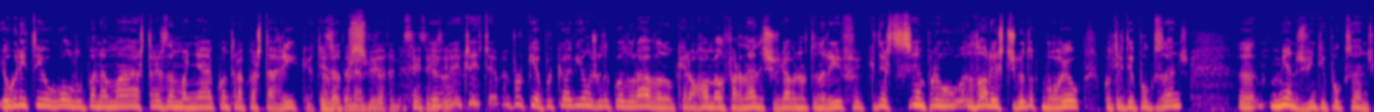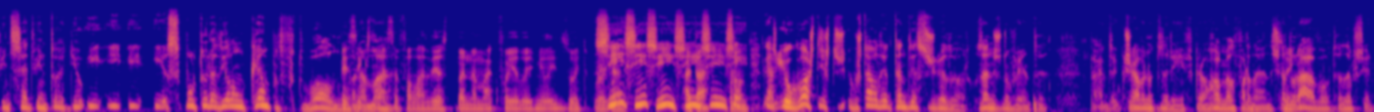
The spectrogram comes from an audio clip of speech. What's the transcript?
eu gritei o golo do Panamá às 3 da manhã contra a Costa Rica. Exatamente, exatamente. Sim, sim, sim. eu- isto- Porquê? Porque havia um jogador que eu adorava, que era o Romel Fernandes, que jogava no Tenerife, que desde sempre adoro este jogador que morreu com 30 e poucos anos, eh, menos 20 e poucos anos, 27, 28. Eu- e, e- e- a sepultura dele é um campo de futebol no Pensei que Panamá. estivesse a falar deste Panamá que foi a 2018. por Sim, sim, sim, sim, tá, sim, sim. Aliás, eu gosto deste, eu gostava tanto desse jogador, os anos 90, pá, que jogava no Tenerife, que era o Romel Fernandes, Sim. adorava, estás a perceber?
